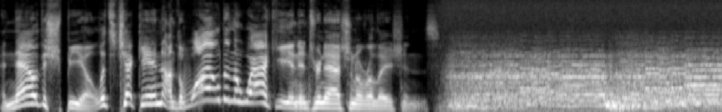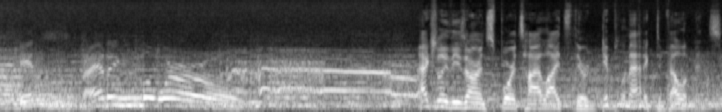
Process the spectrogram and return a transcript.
And now the spiel. Let's check in on the wild and the wacky in international relations. It's spanning the world. Actually, these aren't sports highlights, they're diplomatic developments,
